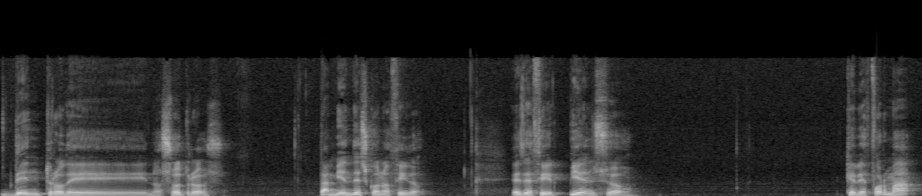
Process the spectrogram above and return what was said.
dentro de nosotros, también desconocido. Es decir, pienso que de forma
